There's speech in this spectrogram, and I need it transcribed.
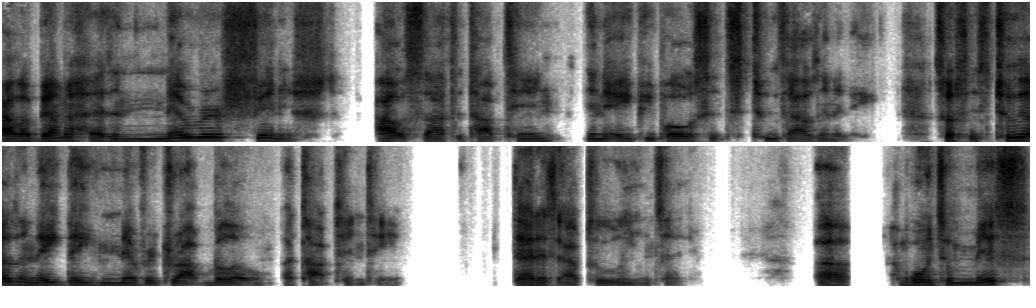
Alabama has never finished outside the top 10 in the AP poll since 2008. So since 2008, they've never dropped below a top 10 team. That is absolutely insane. Uh, I'm going to miss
